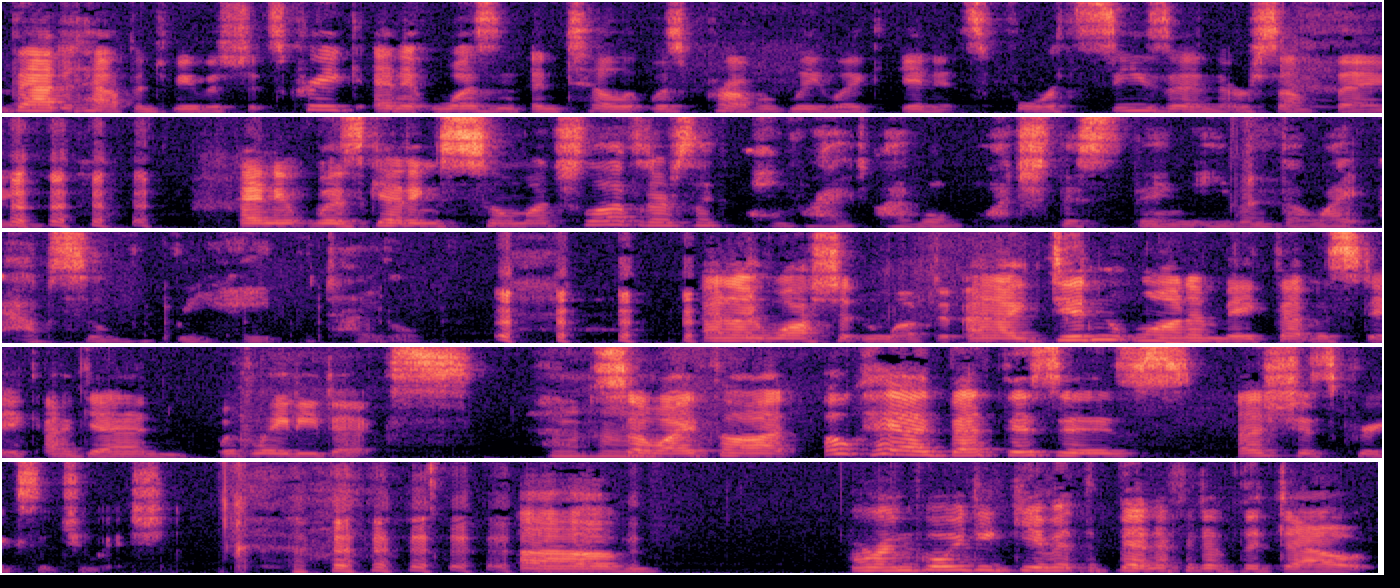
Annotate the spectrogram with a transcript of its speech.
that had happened to me with Schitt's Creek, and it wasn't until it was probably like in its fourth season or something, and it was getting so much love that I was like, "All right, I will watch this thing, even though I absolutely hate the title." And I watched it and loved it, and I didn't want to make that mistake again with Lady Dicks. Mhm. So I thought, okay, I bet this is a Schitt's Creek situation. um, or I'm going to give it the benefit of the doubt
